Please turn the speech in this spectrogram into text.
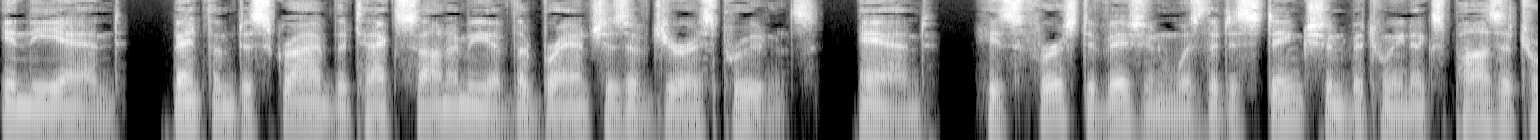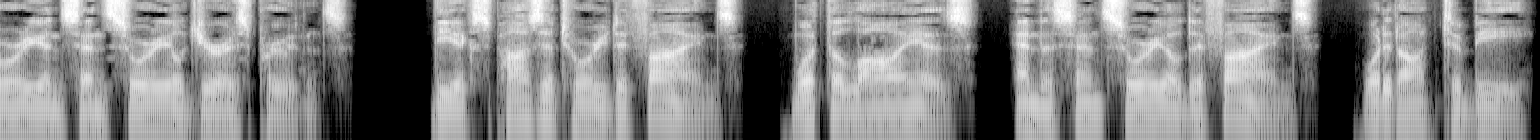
in the end, Bentham described the taxonomy of the branches of jurisprudence, and, his first division was the distinction between expository and censorial jurisprudence. The expository defines what the law is, and the censorial defines what it ought to be.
